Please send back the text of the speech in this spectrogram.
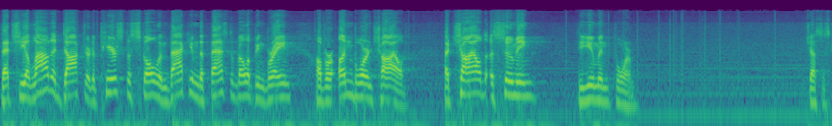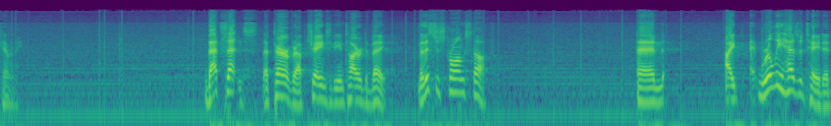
that she allowed a doctor to pierce the skull and vacuum the fast developing brain of her unborn child a child assuming the human form. Justice Kennedy. That sentence, that paragraph, changed the entire debate. Now, this is strong stuff. And I really hesitated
